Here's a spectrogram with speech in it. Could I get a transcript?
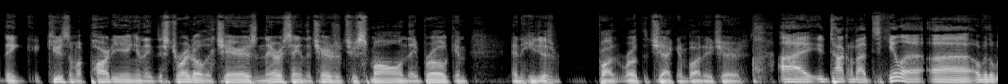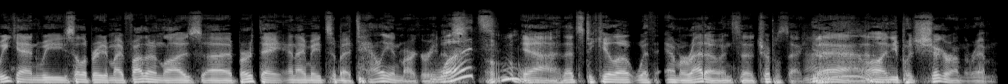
they accused him of partying and they destroyed all the chairs, and they were saying the chairs were too small and they broke, and and he just brought, wrote the check and bought new chairs. Uh, you're talking about tequila. Uh, over the weekend, we celebrated my father-in-law's uh, birthday, and I made some Italian margaritas. What? Yeah, that's tequila with amaretto instead of triple sec. Yeah. Oh, and you put sugar on the rim.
